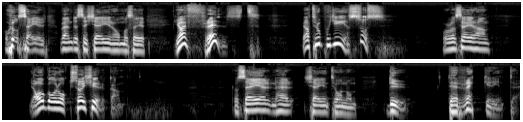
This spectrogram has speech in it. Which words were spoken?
Och då säger, vänder sig tjejen om och säger, jag är frälst. Jag tror på Jesus. Och då säger han, jag går också i kyrkan. Då säger den här tjejen till honom, du, det räcker inte.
